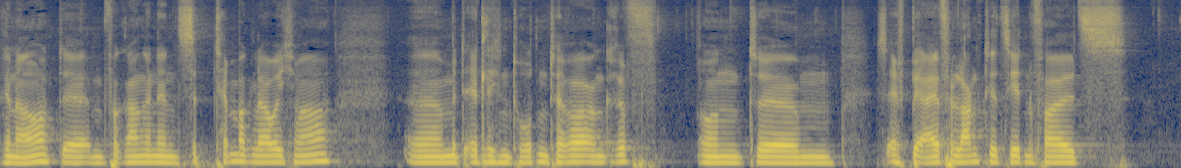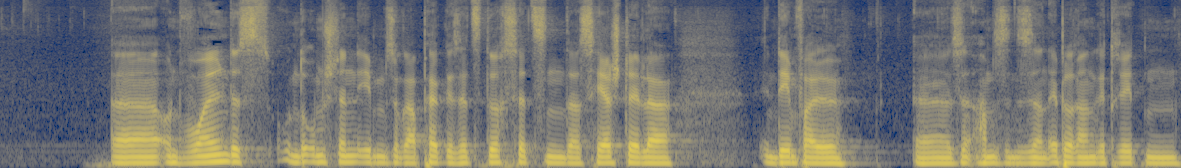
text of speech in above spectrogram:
genau, der im vergangenen September, glaube ich, war, äh, mit etlichen toten Terrorangriff. Und ähm, das FBI verlangt jetzt jedenfalls äh, und wollen das unter Umständen eben sogar per Gesetz durchsetzen, dass Hersteller, in dem Fall äh, haben sie an Apple herangetreten,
